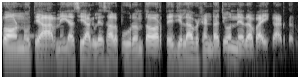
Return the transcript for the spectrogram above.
ਪਾਉਣ ਨੂੰ ਤਿਆਰ ਨਹੀਂ, ਅਸੀਂ ਅਗਲੇ ਸਾਲ ਪੂਰਨ ਤੌਰ ਤੇ ਜ਼ਿਲ੍ਹਾ ਬਠਿੰਡਾ ਝੋਨੇ ਦਾ ਬਾਈਕਾਟ ਕਰੂ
